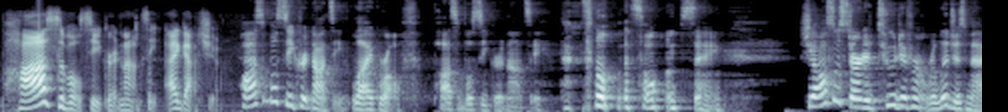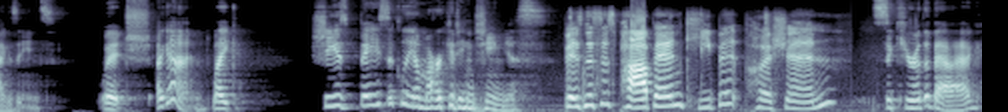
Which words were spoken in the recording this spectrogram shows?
possible secret Nazi. I got you. Possible secret Nazi, like Rolf. Possible secret Nazi. That's all, that's all I'm saying. She also started two different religious magazines which again, like she is basically a marketing genius. Business is popping, keep it pushing, secure the bag,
